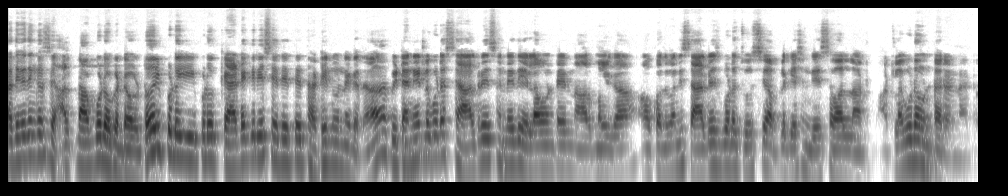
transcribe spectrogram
అదేవిధంగా నాకు కూడా ఒక డౌట్. ఇప్పుడు ఇప్పుడు కేటగిరీస్ ఏదైతే థర్టీన్ ఉన్నాయి కదా వీటన్నిటిలో కూడా శాలరీస్ అనేది ఎలా ఉంటాయి నార్మల్గా ఆ, కొంతమంది శాలరీస్ కూడా చూసి అప్లికేషన్ చేసే వాళ్ళు అట్- అట్లా కూడా ఉంటారు అన్నట్టు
